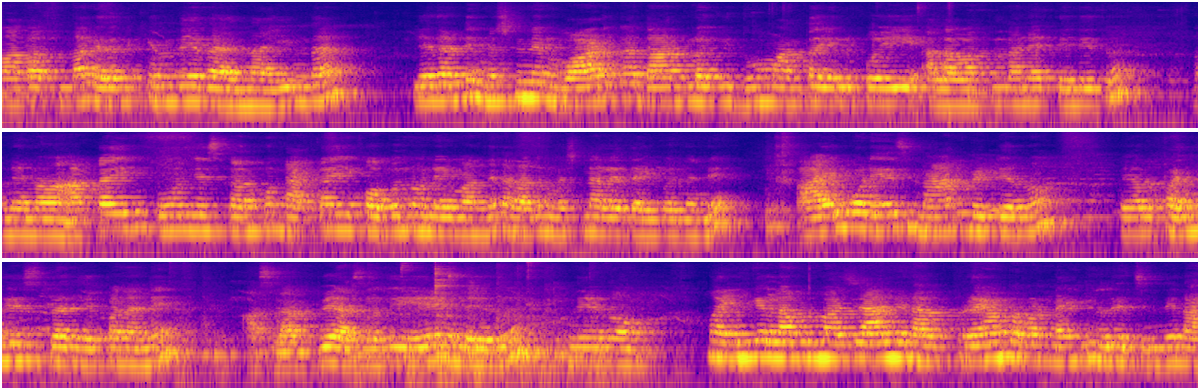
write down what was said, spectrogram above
మాట్లాడుతుందా లేదంటే కింద ఏదైనా అయిందా? లేదంటే మిషన్ నేను వాడక దాంట్లోకి దుమ్ము అంతా వెళ్ళిపోయి అలా వస్తుందనే తెలియదు నేను అక్కయ్యకి ఫోన్ చేసి కనుక్కుంటే అక్కయ్య కొబ్బరి నూనె ఏమంది నా దగ్గర మిషన్ అలా అయితే అయిపోయిందండి. ఆయిల్ కూడా వేసి నానబెట్టాను. ఏమైనా పని చేస్తుందని చెప్పానని. అసలు అబ్బే అసలు ఏం లేదు. నేను మా ఇంటికి వెళ్ళినప్పుడు మా చాలి నాకు ప్రేమతో రెండు నైటీలు తెచ్చింది. నా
